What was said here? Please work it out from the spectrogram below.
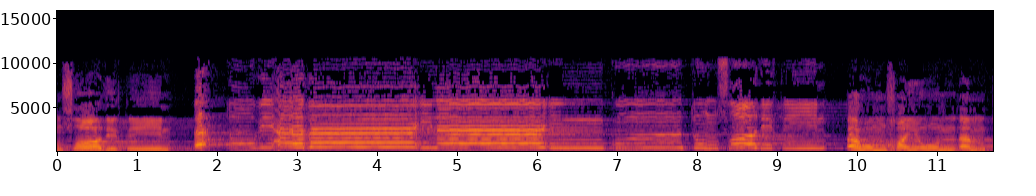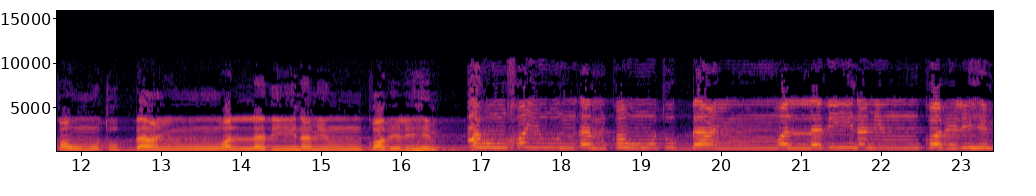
كنتم صادقين. فأتوا بآبائنا إن كنتم صادقين. أهم خير أم قوم تبع والذين من قبلهم؟ أهم خير أم قوم تبع والذين من قبلهم؟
